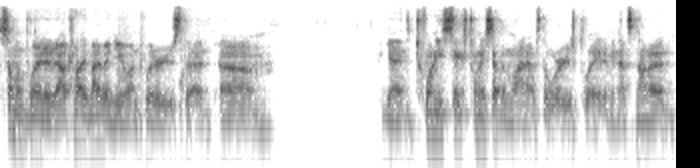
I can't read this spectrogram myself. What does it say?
someone pointed it out, probably might have been you on Twitter, just that um, again, the 26, 27 lineups the Warriors played. I mean, that's not a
